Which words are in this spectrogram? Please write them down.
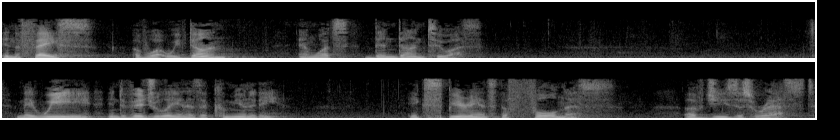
In the face of what we've done and what's been done to us. May we, individually and as a community, experience the fullness of Jesus' rest.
